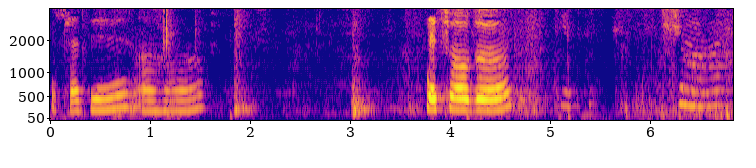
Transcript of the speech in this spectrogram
Neçədir? Aha. Neçə oldu? Yetmiş. İki manat.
